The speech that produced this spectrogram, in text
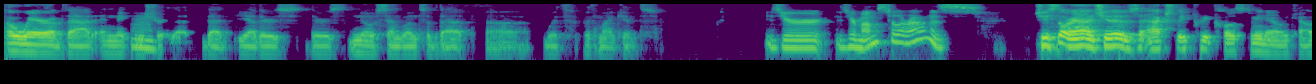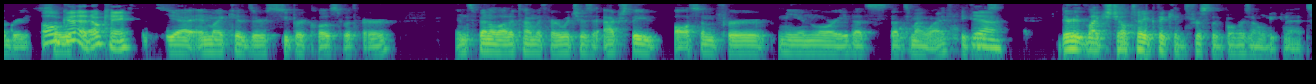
aware of that and making Mm. sure that that yeah there's there's no semblance of that uh with with my kids. Is your is your mom still around? Is she's still around she lives actually pretty close to me now in calgary oh So good okay yeah and my kids are super close with her and spend a lot of time with her which is actually awesome for me and lori that's that's my wife because Yeah. they're like she'll take the kids for sleepovers on weeknights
